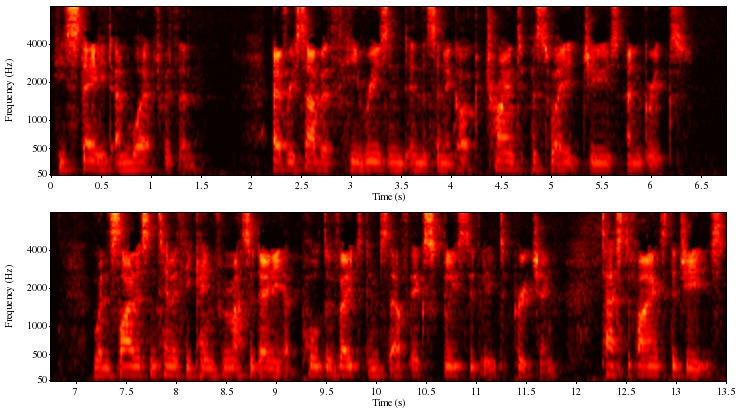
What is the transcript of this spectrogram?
he stayed and worked with them. Every Sabbath he reasoned in the synagogue, trying to persuade Jews and Greeks. When Silas and Timothy came from Macedonia, Paul devoted himself exclusively to preaching, testifying to the Jews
